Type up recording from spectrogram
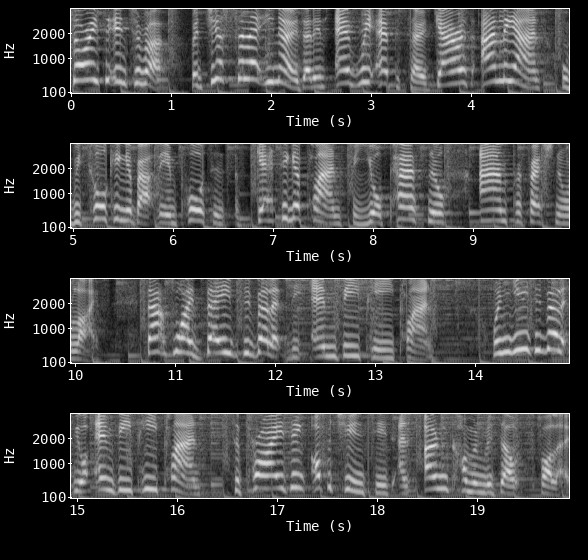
Sorry to interrupt, but just to let you know that in every episode, Gareth and Leanne will be talking about the importance of getting a plan for your personal and professional life. That's why they've developed the MVP plan. When you develop your MVP plan, surprising opportunities and uncommon results follow.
